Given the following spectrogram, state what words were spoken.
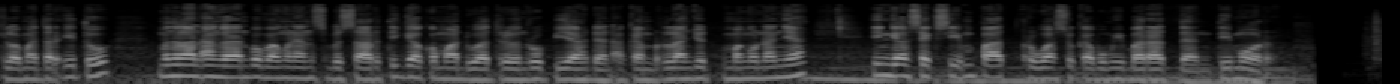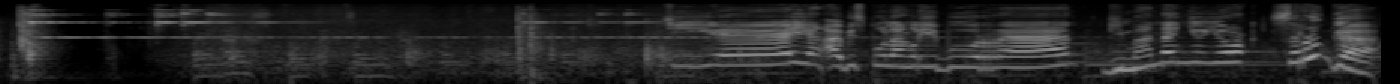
km itu menelan anggaran pembangunan sebesar 3,2 triliun rupiah dan akan berlanjut pembangunannya hingga seksi 4 ruas Sukabumi Barat dan Timur. Yang abis pulang liburan. Gimana New York? Seru gak?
